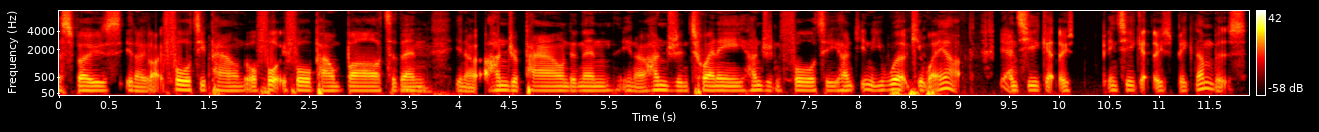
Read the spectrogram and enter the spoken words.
I suppose you know like forty pound or forty four pound bar to then mm. you know hundred pound and then you know 120, 140, 100, you know you work your way up yeah. until you get those until you get those big numbers.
